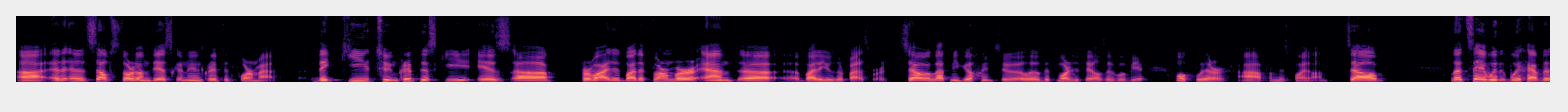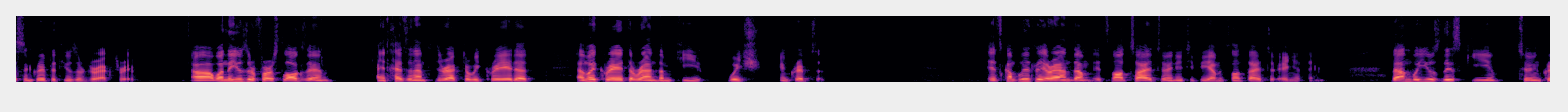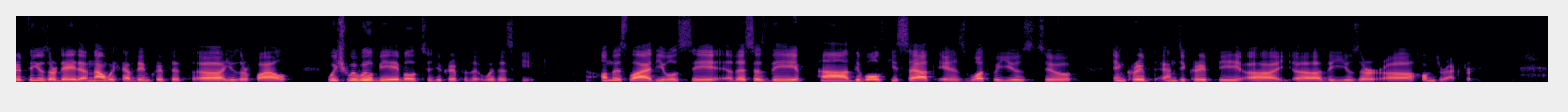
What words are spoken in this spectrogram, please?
Uh, it's self-stored on disk in an encrypted format the key to encrypt this key is uh, provided by the firmware and uh, by the user password. So let me go into a little bit more details. It will be more clear uh, from this point on. So let's say we, we have this encrypted user directory. When the user first logs in, it has an empty directory we created, and we create a random key which encrypts it. It's completely random. It's not tied to any TPM. It's not tied to anything. Then we use this key to encrypt the user data. And now we have the encrypted uh, user file, which we will be able to decrypt with, with this key. On this slide, you will see uh, this is the uh, default key set is what we use to encrypt and decrypt the, uh, uh, the user uh, home directory.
